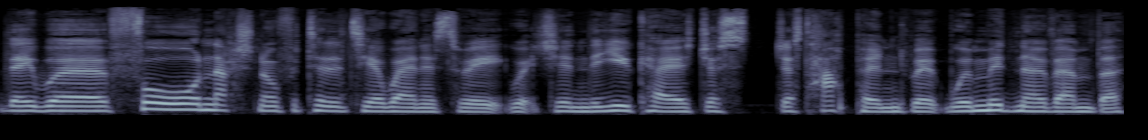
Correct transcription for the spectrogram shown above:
They were for National Fertility Awareness Week, which in the UK has just just happened. We're, we're mid November,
